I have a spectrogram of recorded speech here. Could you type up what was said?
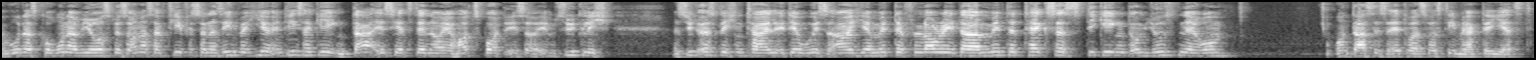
wo das Coronavirus besonders aktiv ist, sondern sehen wir hier in dieser Gegend. Da ist jetzt der neue Hotspot, ist er im südlich, südöstlichen Teil der USA, hier Mitte Florida, Mitte Texas, die Gegend um Houston herum. Und das ist etwas, was die Märkte jetzt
